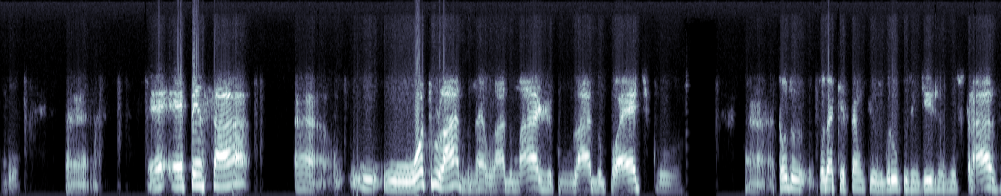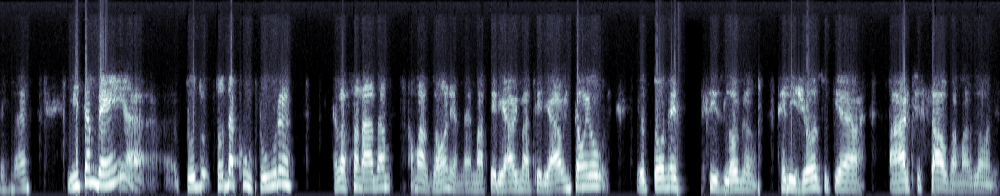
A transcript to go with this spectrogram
como, é, é, é, pensar uh, o, o, outro lado, né, o lado mágico, o lado poético, uh, todo, toda a questão que os grupos indígenas nos trazem, né, e também tudo, toda a cultura relacionada à Amazônia, né, material e imaterial. Então eu eu estou nesse slogan religioso que é a, a arte salva a Amazônia.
